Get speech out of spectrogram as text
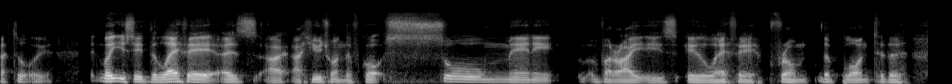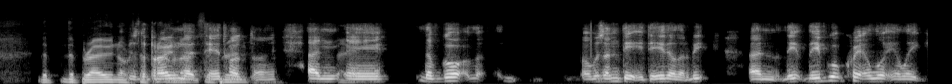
I totally like you said. The Leffe is a, a huge one. They've got so many varieties of Leffe, from the blonde to the the the brown. Or It was to the brown that the Ted brown. had, aye. and Aye. uh, they've got. I was in day to day the other week, and they they've got quite a lot of like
